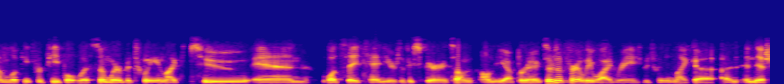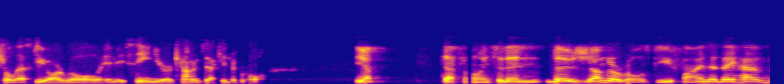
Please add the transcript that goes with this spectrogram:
I'm looking for people with somewhere between like two and let's say 10 years of experience on, on the upper end. So There's a fairly wide range between like a, an initial SDR role and a senior account executive role. Yep, definitely. So then those younger roles, do you find that they have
